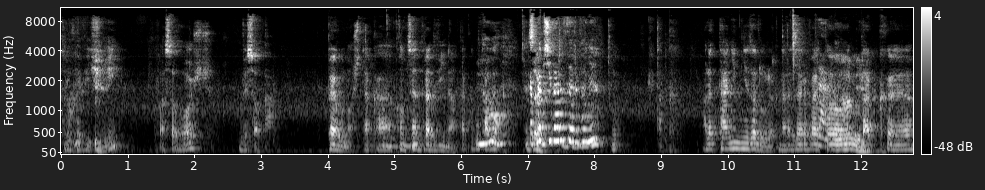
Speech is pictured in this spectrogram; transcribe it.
Trochę wiśni, kwasowość wysoka. Pełność, taka koncentrat wina. Taka No, taka za- prawdziwa rezerwa, nie? tak. Ale tanin nie za. Jak na rezerwę Tak. to No tak e,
